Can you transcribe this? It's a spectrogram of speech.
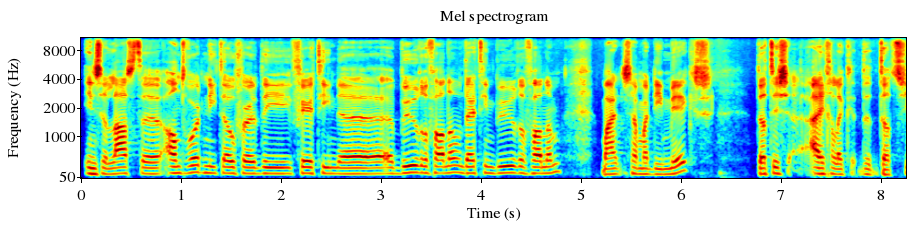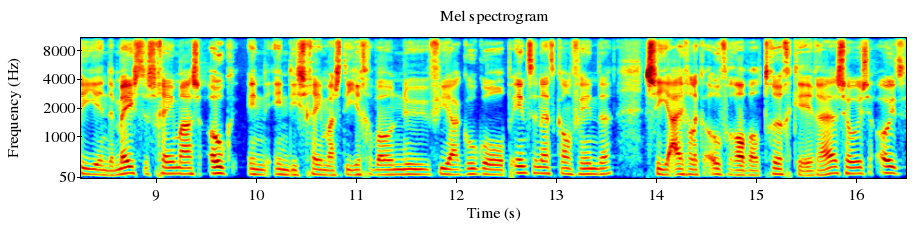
in zijn laatste antwoord niet over die 14 uh, buren van hem, 13 buren van hem. Maar zeg maar die mix, dat is eigenlijk, dat, zie je in de meeste schema's. Ook in, in die schema's die je gewoon nu via Google op internet kan vinden. Zie je eigenlijk overal wel terugkeren. Hè? Zo is ooit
